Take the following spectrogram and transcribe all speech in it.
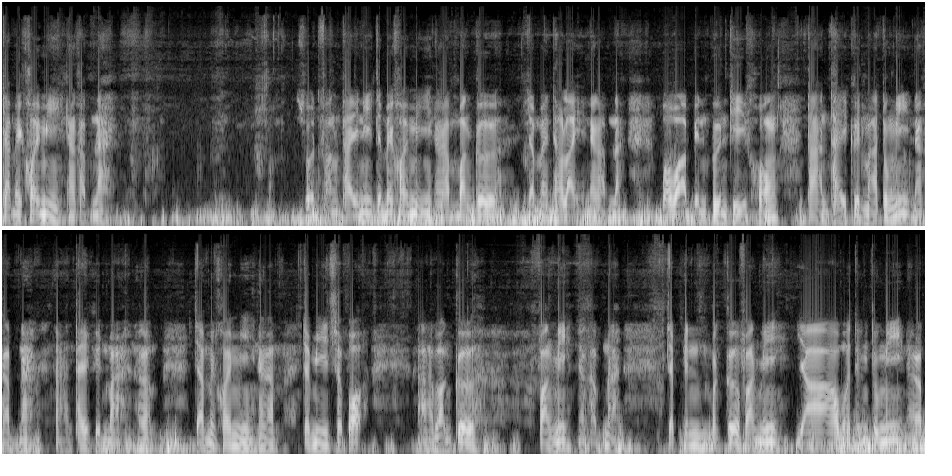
จะไม่ค่อยมีนะครับนะ ส่วนฝั่งไทยนี่จะไม่ค่อยมีนะครับบังเกอร์จะไม่เท่าไหร่นะครับนะเพราะว่าเป็นพื้นที่ของทหารไทยขึ้นมาตรงนี้นะครับนะทหารไทยขึ้นมานะครับ จะไม่ค่อยมีนะครับ จะมีเฉพาะบังเกอร์ฝั่งนี้นะครับนะจะเป็นบังเกอร์ฝั่งนี้ ยาวมาถึงตรงนี้นะครับ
